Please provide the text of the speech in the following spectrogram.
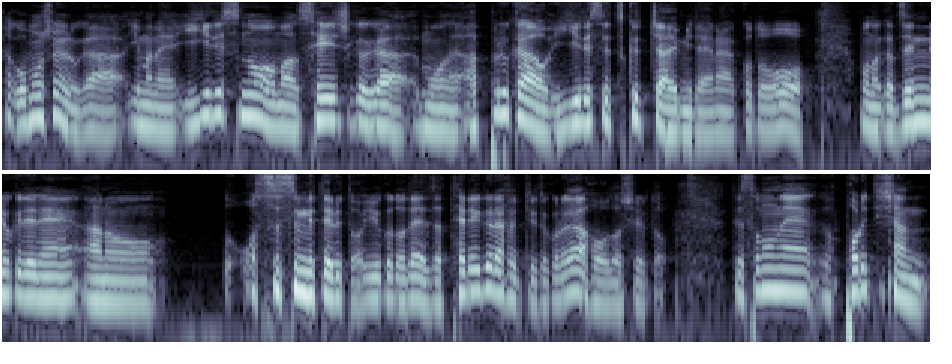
なんか面白いのが、今ね、イギリスのまあ政治家が、もうね、アップルカーをイギリスで作っちゃえみたいなことを、もうなんか全力でね、あの、を進めてるということで、 The Telegraph っていうところが報道してると。で、そのね、 politician、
